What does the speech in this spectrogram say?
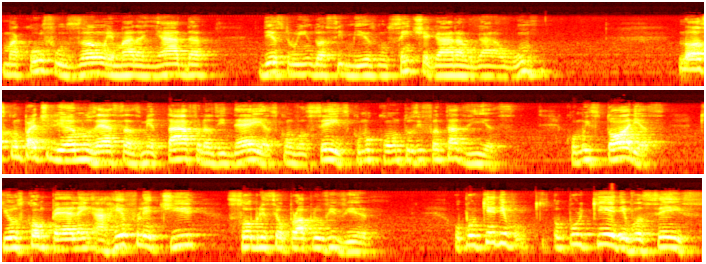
uma confusão emaranhada, destruindo a si mesmo sem chegar a lugar algum? Nós compartilhamos essas metáforas e ideias com vocês como contos e fantasias, como histórias que os compelem a refletir sobre seu próprio viver. O porquê de, o porquê de vocês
